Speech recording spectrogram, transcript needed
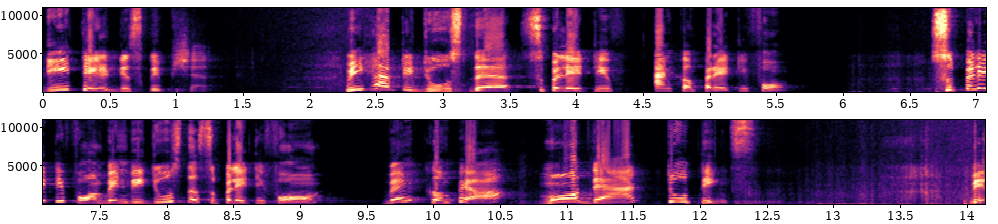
detailed description. We have to use the superlative and comparative form. Superlative form, when we use the superlative form, when compare more than two things. We,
